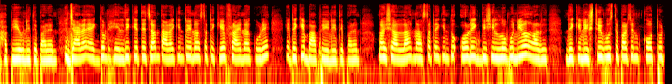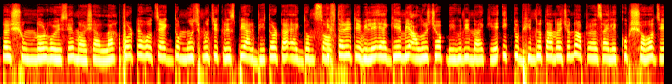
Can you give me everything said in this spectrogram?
ভাপিয়েও নিতে পারেন। যারা একদম হেলদি খেতে চান, তারা কিন্তু এই নাস্তাটাকে ফ্রাই না করে এটাকে ভাপিয়ে নিতে পারেন। মাশাল্লাহ নাস্তাটা কিন্তু অনেক বেশি লোভনীয় আর দেখে নিশ্চয়ই বুঝতে পারছেন কতটা সুন্দর হয়েছে মাশাল্লাহ উপরটা হচ্ছে একদম মুচমুচে ক্রিস্পি আর ভিতরটা একদম সফট ইফতারের টেবিলে একঘেয়েমি আলুর চপ, বেগুনি না খেয়ে একটু ভিন্নতা আনার জন্য আপনারা চাইলে খুব সহজে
